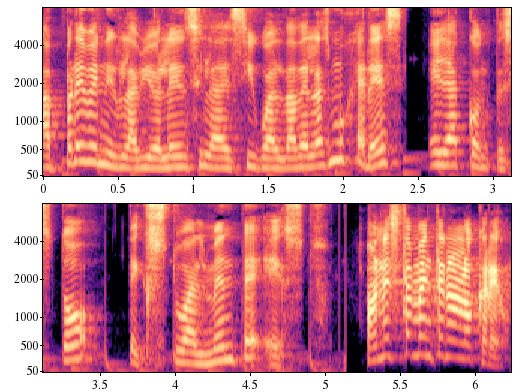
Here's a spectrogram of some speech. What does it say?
a prevenir la violencia y la desigualdad de las mujeres, ella contestó textualmente esto. Honestamente no lo creo.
